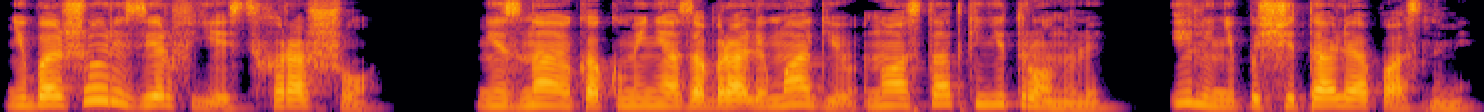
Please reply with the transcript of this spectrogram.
Небольшой резерв есть, хорошо. Не знаю, как у меня забрали магию, но остатки не тронули или не посчитали опасными.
